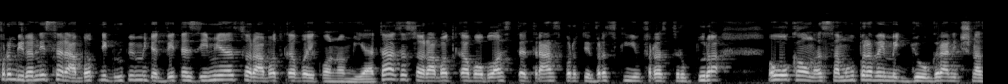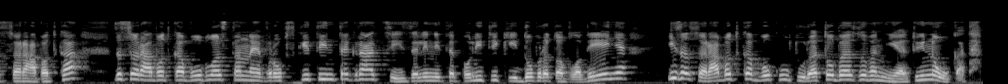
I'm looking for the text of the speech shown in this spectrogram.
формирани се работни групи меѓу двете земји за соработка во економијата, за соработка во областите транспорт и врски инфраструктура, локална самоуправа и меѓугранична соработка, за соработка во областа на европските интеграции, зелените политики и доброто владење и за соработка во културата, образованието и науката.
